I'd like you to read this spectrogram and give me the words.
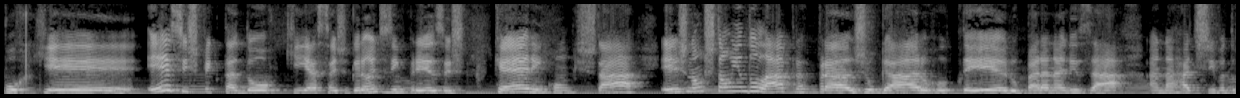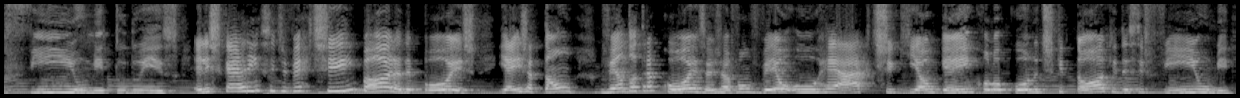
porque esse espectador que essas grandes empresas querem conquistar, eles não estão indo lá para julgar o roteiro, para analisar a narrativa do filme, tudo isso. Eles querem se divertir e ir embora depois. E aí já estão vendo outra coisa, já vão ver o react que alguém colocou no TikTok desse filme,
